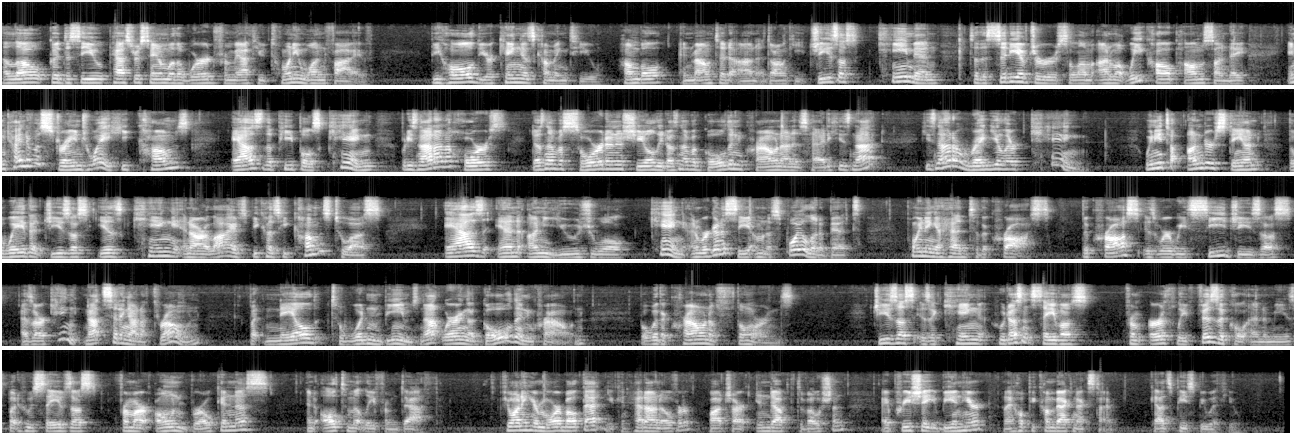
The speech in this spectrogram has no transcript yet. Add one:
Hello, good to see you. Pastor Sam with a word from Matthew 21 5. Behold, your king is coming to you, humble and mounted on a donkey. Jesus came in to the city of Jerusalem on what we call Palm Sunday in kind of a strange way. He comes as the people's king, but he's not on a horse. He doesn't have a sword and a shield. He doesn't have a golden crown on his head. He's not he's not a regular king. We need to understand the way that Jesus is king in our lives because he comes to us as an unusual king. And we're going to see, I'm going to spoil it a bit, pointing ahead to the cross. The cross is where we see Jesus as our king, not sitting on a throne, but nailed to wooden beams, not wearing a golden crown, but with a crown of thorns. Jesus is a king who doesn't save us from earthly physical enemies, but who saves us from our own brokenness and ultimately from death. If you want to hear more about that, you can head on over, watch our in depth devotion. I appreciate you being here, and I hope you come back next time. God's peace be with you.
